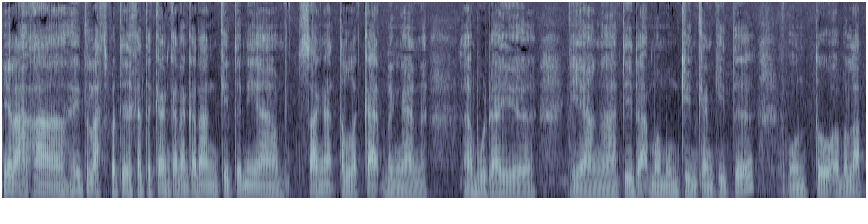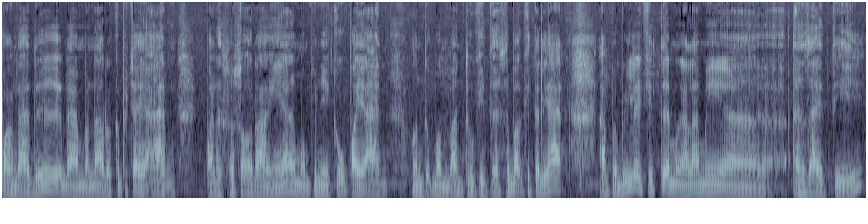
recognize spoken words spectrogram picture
Yalah, uh, itulah seperti saya katakan kadang-kadang kita ni uh, sangat terlekat dengan uh, budaya yang uh, tidak memungkinkan kita untuk uh, berlapang dada dan menaruh kepercayaan pada seseorang yang mempunyai keupayaan untuk membantu kita. Sebab kita lihat apabila kita mengalami uh, anxiety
